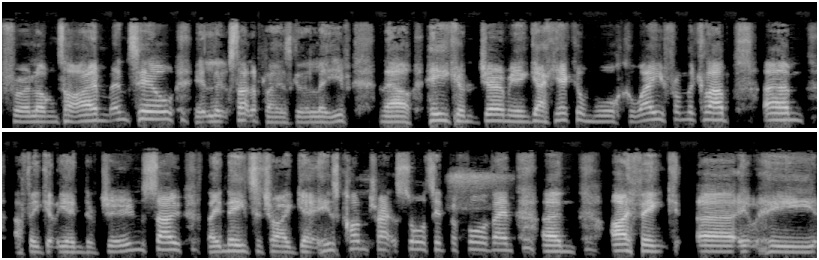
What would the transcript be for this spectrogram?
for a long time until it looks like the player's going to leave. Now he can, Jeremy Ngakia can walk away from the club. Um, I think at the end of June, so they need to try and get his contract sorted before then. And I think uh, it, he.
